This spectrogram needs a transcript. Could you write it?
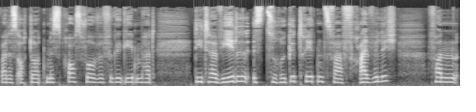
weil es auch dort Missbrauchsvorwürfe gegeben hat. Dieter Wedel ist zurückgetreten, zwar freiwillig von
